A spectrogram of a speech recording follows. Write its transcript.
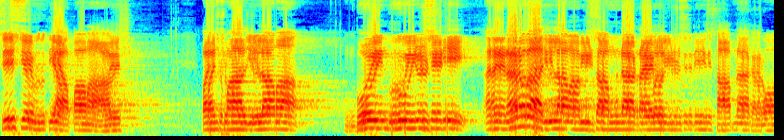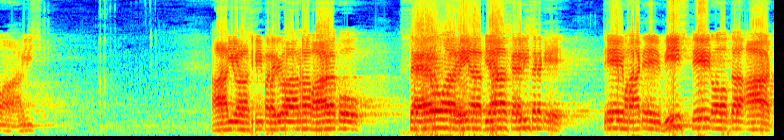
શિષ્યવૃત્તિ આપવામાં આવે છે. પંચમહાલ જિલ્લામાં ગોવિંદ ગુરુ યુનિવર્સિટી અને નર્મદા જિલ્લામાં બિરસા મુંડા ટ્રાઇબલ યુનિવર્સિટીની સ્થાપના કરવામાં આવી છે. આદિવાસી પરિવારના બાળકો શહેરોમાં રહીને અભ્યાસ કરી શકે તે માટે વીસ state of the art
